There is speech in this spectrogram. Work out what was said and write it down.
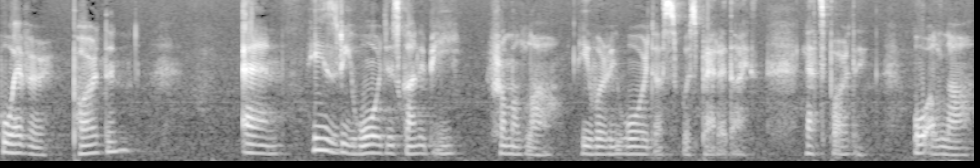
whoever pardon and his reward is going to be from Allah. He will reward us with paradise. Let's pardon. Oh Allah,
